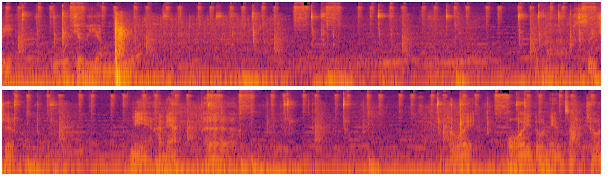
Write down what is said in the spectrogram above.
ดีโอ้ยเกียร์พียังไม่อยู่อะเดี๋ยวหน้าซื้อเชอะนี่คันเนี้ย เออโอ้ย โอ้ย โดน M3 ชน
